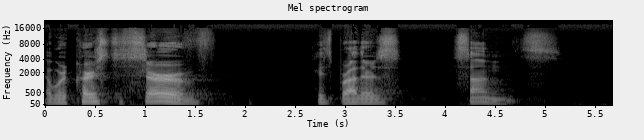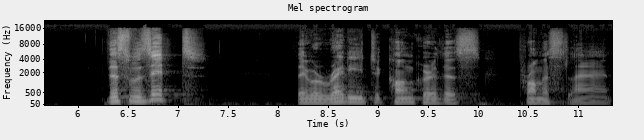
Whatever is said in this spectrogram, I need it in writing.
that were cursed to serve his brother's sons. This was it. They were ready to conquer this promised land.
